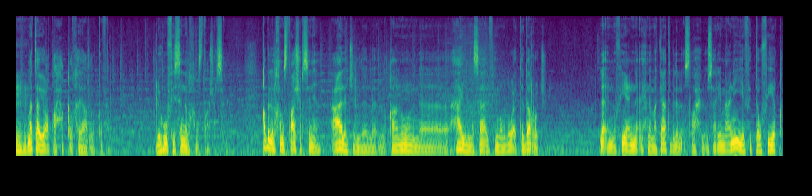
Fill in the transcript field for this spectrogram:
مهم. متى يعطى حق الخيار للطفل اللي هو في سن ال 15 سنة قبل ال 15 سنة عالج ال- ال- القانون آه، هاي المسائل في موضوع التدرج. لأنه في عندنا إحنا مكاتب للإصلاح الأسري معنية في التوفيق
